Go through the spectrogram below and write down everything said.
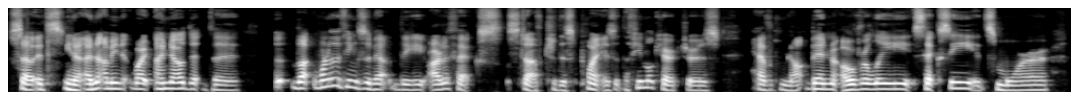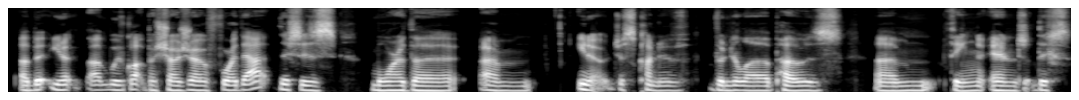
So it's you know, and I mean, right. I know that the one of the things about the artifacts stuff to this point is that the female characters have not been overly sexy. It's more a bit you know um, we've got Bishoujo for that. This is more the um you know just kind of vanilla pose um thing, and this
